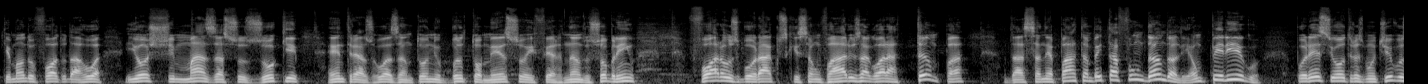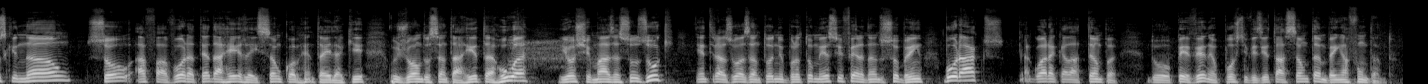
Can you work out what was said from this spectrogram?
que manda foto da rua Yoshimasa Suzuki, entre as ruas Antônio Brutomesso e Fernando Sobrinho. Fora os buracos que são vários, agora a tampa da Sanepar também está afundando ali. É um perigo. Por esse e outros motivos que não sou a favor até da reeleição, comenta ele aqui, o João do Santa Rita, rua Yoshimasa Suzuki, entre as ruas Antônio Brotomesso e Fernando Sobrinho, buracos, agora aquela tampa do PV, né, o posto de visitação, também afundando.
